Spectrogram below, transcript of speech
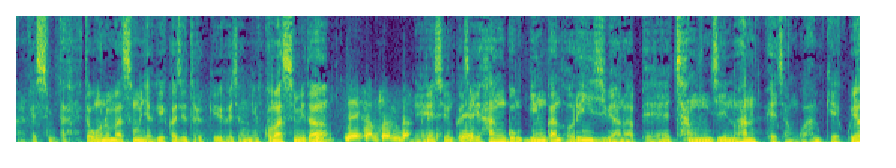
알겠습니다. 일단 오늘 말씀은 여기까지 들을게요, 회장님. 고맙습니다. 네, 감사합니다. 네, 지금까지 네. 한국민간어린이집 연합회 장진환 회장과 함께했고요.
